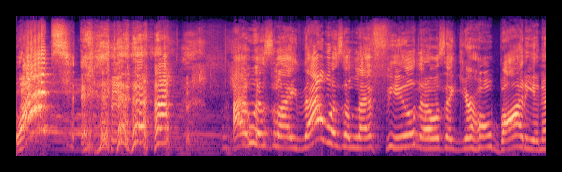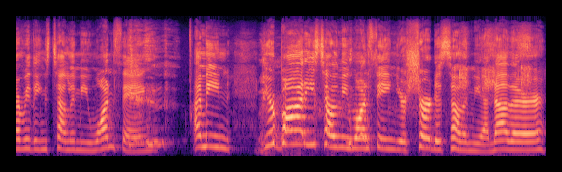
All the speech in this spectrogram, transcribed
what? I was like, that was a left field. And I was like, your whole body and everything's telling me one thing. I mean, your body's telling me one thing, your shirt is telling me another.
